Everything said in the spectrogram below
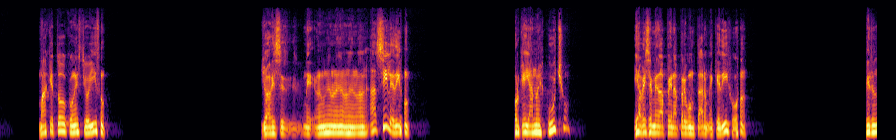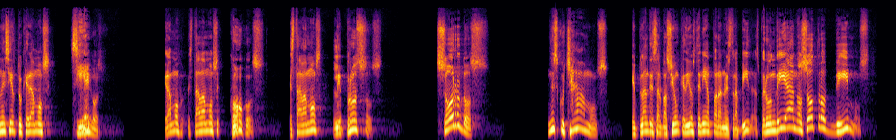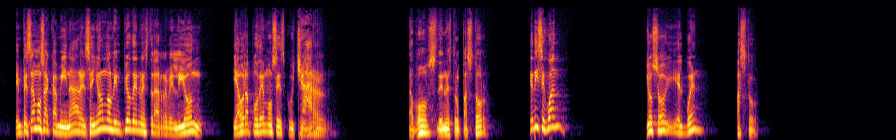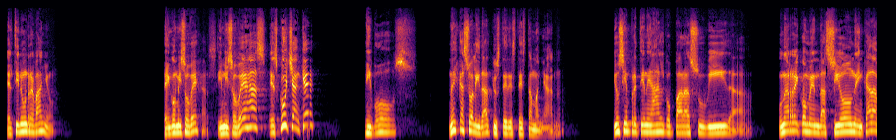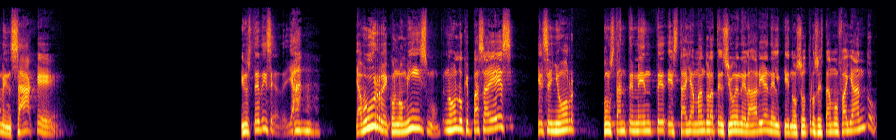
Más que todo con este oído. Yo a veces, me, ah, sí le digo, porque ya no escucho. Y a veces me da pena preguntarme qué dijo. Pero no es cierto que éramos ciegos. Éramos, estábamos cojos, estábamos leprosos, sordos. No escuchábamos el plan de salvación que Dios tenía para nuestras vidas. Pero un día nosotros vimos, empezamos a caminar, el Señor nos limpió de nuestra rebelión y ahora podemos escuchar la voz de nuestro pastor. ¿Qué dice Juan? Yo soy el buen pastor. Él tiene un rebaño. Tengo mis ovejas y mis ovejas escuchan qué? Mi voz. No es casualidad que usted esté esta mañana. Dios siempre tiene algo para su vida, una recomendación en cada mensaje. Y usted dice, ya, ya aburre con lo mismo. No, lo que pasa es que el Señor constantemente está llamando la atención en el área en el que nosotros estamos fallando.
